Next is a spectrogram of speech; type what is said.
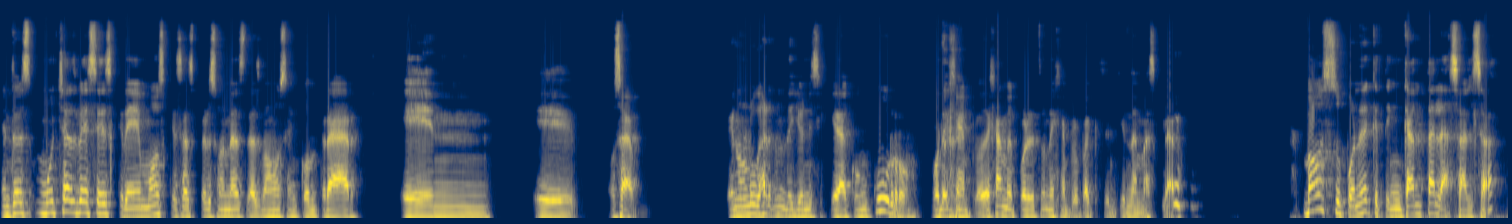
Entonces, muchas veces creemos que esas personas las vamos a encontrar en, eh, o sea, en un lugar donde yo ni siquiera concurro. Por ejemplo, déjame ponerte un ejemplo para que se entienda más claro. Vamos a suponer que te encanta la salsa.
